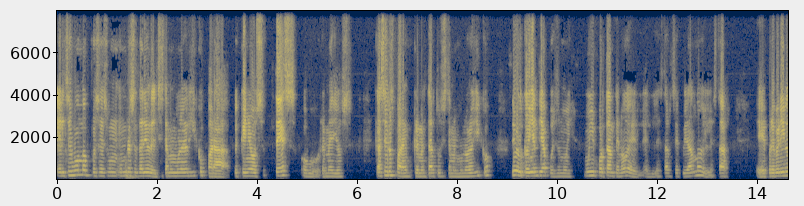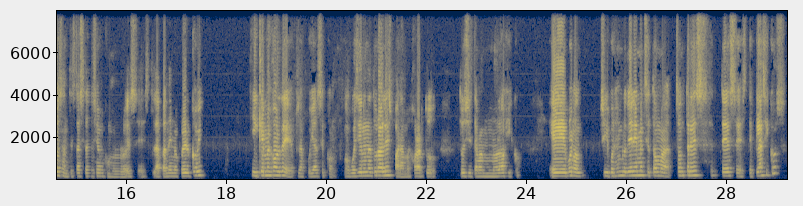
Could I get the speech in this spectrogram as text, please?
el segundo, pues es un, un recetario del sistema inmunológico para pequeños test o remedios caseros para incrementar tu sistema inmunológico. Digo que hoy en día pues es muy, muy importante, ¿no? El, el estarse cuidando, el estar eh, prevenidos ante esta situación como lo es, es, la pandemia por el COVID. Y qué mejor de pues, apoyarse con, con cuestiones naturales para mejorar tu, tu sistema inmunológico. Eh, bueno, si por ejemplo diariamente se toma, son tres test este, clásicos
